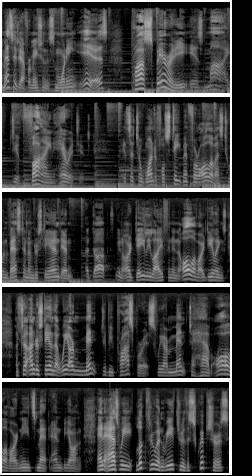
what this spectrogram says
message affirmation this morning is prosperity is my divine heritage. It's such a wonderful statement for all of us to invest and understand and adopt in our daily life and in all of our dealings uh, to understand that we are meant to be prosperous. We are meant to have all of our needs met and beyond. And as we look through and read through the scriptures,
